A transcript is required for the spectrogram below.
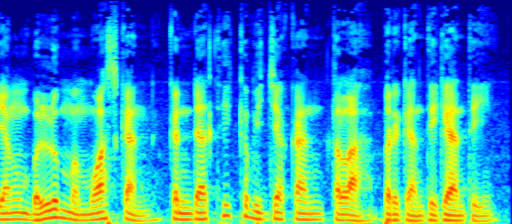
yang belum memuaskan kendati kebijakan telah berganti-ganti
